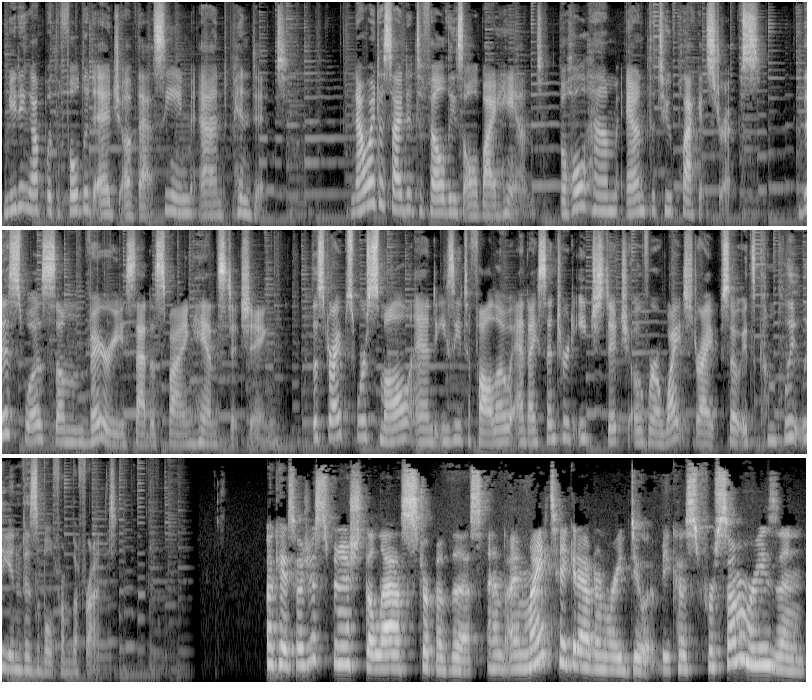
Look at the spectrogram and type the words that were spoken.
meeting up with the folded edge of that seam, and pinned it. Now I decided to fell these all by hand, the whole hem and the two placket strips. This was some very satisfying hand stitching. The stripes were small and easy to follow, and I centered each stitch over a white stripe so it's completely invisible from the front. Okay, so I just finished the last strip of this, and I might take it out and redo it, because for some reason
